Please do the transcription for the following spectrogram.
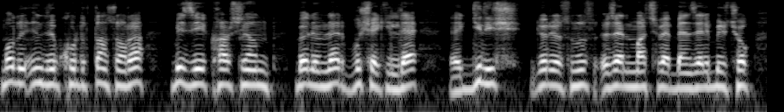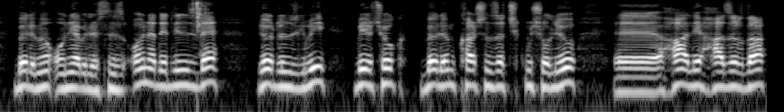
modu indirip kurduktan sonra bizi karşılayan bölümler bu şekilde E, giriş görüyorsunuz özel maç ve benzeri birçok bölümü oynayabilirsiniz. Oyna dediğinizde gördüğünüz gibi birçok bölüm karşınıza çıkmış oluyor. E, hali hazırda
